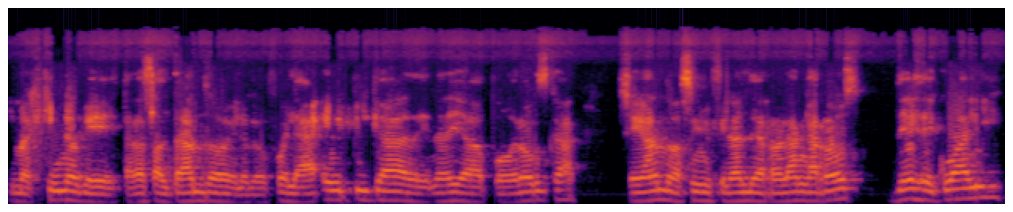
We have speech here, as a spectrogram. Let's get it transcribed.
imagino que estarás saltando de lo que fue la épica de Nadia Podoroska, llegando a semifinal de Roland Garros desde Quali,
